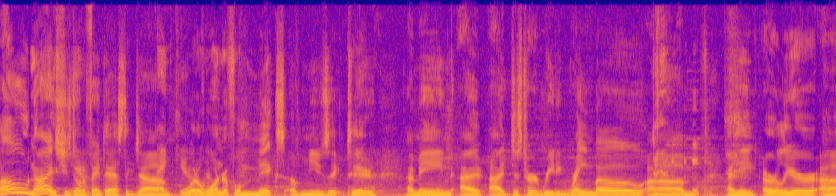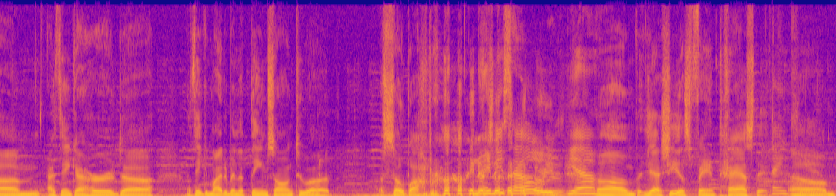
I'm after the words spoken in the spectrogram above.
Oh, nice. She's doing a fantastic job. Thank you. What a wonderful mix of music, too. I mean, I, I just heard Reading Rainbow. Um, I think earlier, um, I think I heard, uh, I think it might have been a theme song to a, a soap opera. Maybe so. Yeah. Um, but yeah, she is fantastic. Thank you. Um,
